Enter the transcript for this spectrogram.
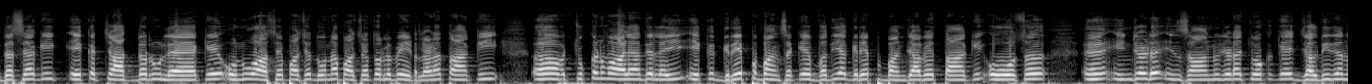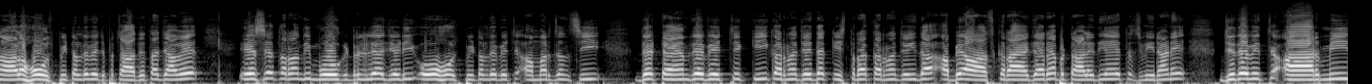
ਦੱਸਿਆ ਕਿ ਇੱਕ ਚਾਦਰ ਨੂੰ ਲੈ ਕੇ ਉਹਨੂੰ ਆਸੇ-ਪਾਸੇ ਦੋਨਾਂ ਪਾਸਿਆਂ ਤੋਂ ਲਪੇਟ ਲੈਣਾ ਤਾਂ ਕਿ ਅ, ਚੁੱਕਣ ਵਾਲਿਆਂ ਦੇ ਲਈ ਇੱਕ ਗ੍ਰਿਪ ਬਣ ਸਕੇ ਵਧੀਆ ਗ੍ਰਿਪ ਬਣ ਜਾਵੇ ਤਾਂ ਕਿ ਉਸ ਇੰਜਰਡ ਇਨਸਾਨ ਨੂੰ ਜਿਹੜਾ ਚੁੱਕ ਕੇ ਜਲਦੀ ਦੇ ਨਾਲ ਹਸਪੀਟਲ ਦੇ ਵਿੱਚ ਪਹੁੰਚਾ ਦਿੱਤਾ ਜਾਵੇ। ਇਸੇ ਤਰ੍ਹਾਂ ਦੀ ਮੋਕ ਡਰਿਲ ਹੈ ਜਿਹੜੀ ਉਹ ਹਸਪੀਟਲ ਦੇ ਵਿੱਚ ਐਮਰਜੈਂਸੀ ਦੇ ਟਾਈਮ ਦੇ ਵਿੱਚ ਕੀ ਕਰਨਾ ਚਾਹੀਦਾ, ਕਿਸ ਤਰ੍ਹਾਂ ਕਰਨਾ ਚਾਹੀਦਾ, ਅਭਿਆਸ ਕਰਾਇਆ ਜਾ ਰਿਹਾ। ਬਟਾਲੇ ਦੀਆਂ ਇਹ ਤਸਵੀਰਾਂ ਨੇ, ਜਿਹਦੇ ਵਿੱਚ ਆਰਮੀ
